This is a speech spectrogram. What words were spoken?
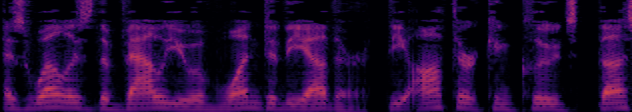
as well as the value of one to the other, the author concludes, thus,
